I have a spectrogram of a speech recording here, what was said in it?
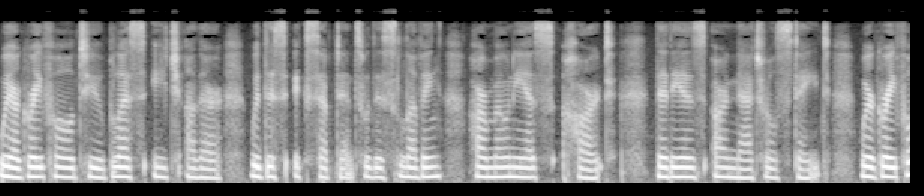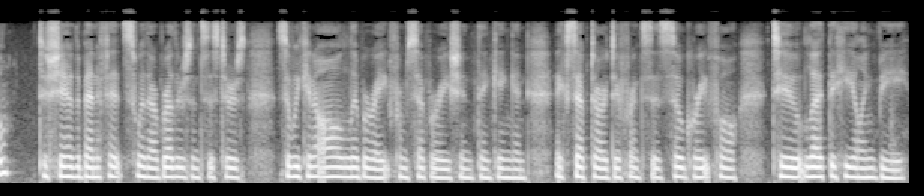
We are grateful to bless each other with this acceptance, with this loving, harmonious heart that is our natural state. We're grateful to share the benefits with our brothers and sisters so we can all liberate from separation thinking and accept our differences. So grateful to let the healing be.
